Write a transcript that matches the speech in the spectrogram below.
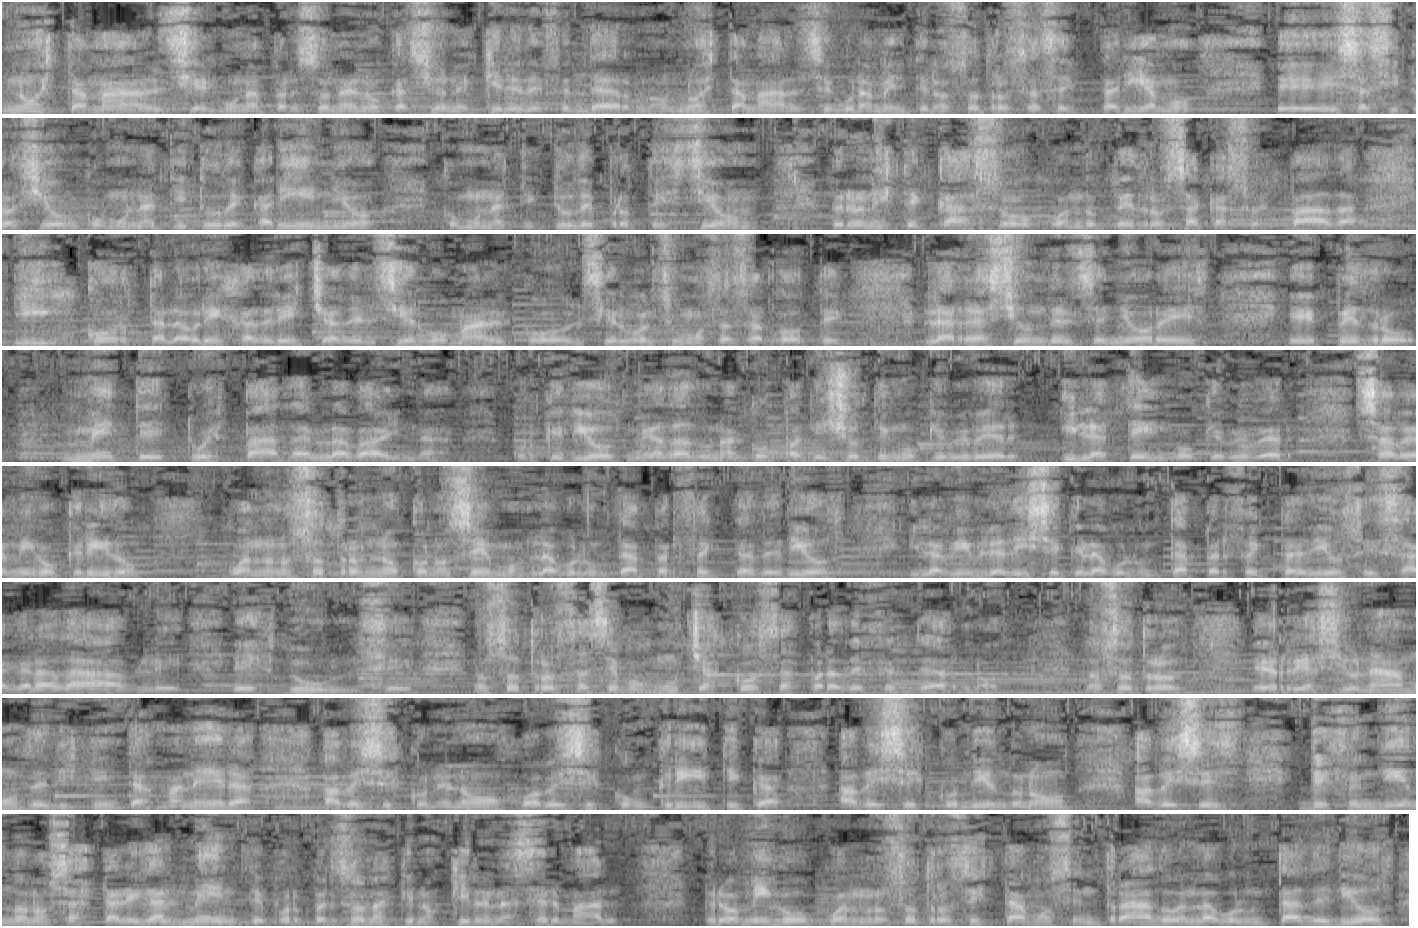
No está mal si alguna persona en ocasiones quiere defendernos, no está mal, seguramente nosotros aceptaríamos eh, esa situación como una actitud de cariño, como una actitud de protección, pero en este caso, cuando Pedro saca su espada y corta la oreja derecha del siervo Malco, el siervo del sumo sacerdote, la reacción del Señor es, eh, Pedro, mete tu espada en la vaina, porque Dios me ha dado una copa que yo tengo que beber y la tengo que beber. ¿Sabe, amigo querido? Cuando nosotros no conocemos la voluntad perfecta de Dios, y la Biblia dice que la voluntad perfecta de Dios es agradable, es dulce, nosotros hacemos muchas cosas para defendernos. Nosotros eh, reaccionamos de distintas maneras, a veces con enojo, a veces con crítica, a veces escondiéndonos, a veces defendiéndonos hasta legalmente por personas que nos quieren hacer mal. Pero amigo, cuando nosotros estamos centrados en la voluntad de Dios,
